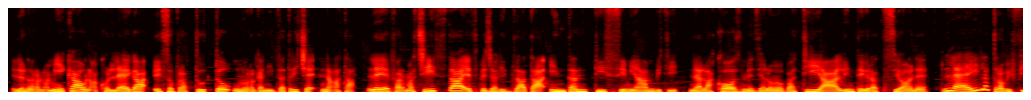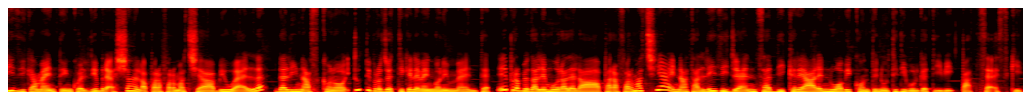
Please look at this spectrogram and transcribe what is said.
Eleonora è un'amica, una collega e soprattutto un'organizzatrice nata. Lei è farmacista e specializzata in tantissimi ambiti, nella cosmesi, all'omeopatia, all'integrazione. Lei la trovi fisicamente in quel di Brescia nella parafarmacia Bewell, da lì nascono tutti i progetti che le vengono in mente e proprio dalle mura della parafarmacia è nata l'esigenza di creare nuovi contenuti divulgativi pazzeschi.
